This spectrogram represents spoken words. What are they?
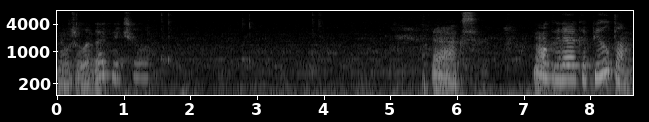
Но уже лагать начало. Такс. Ну, а когда я копил там,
